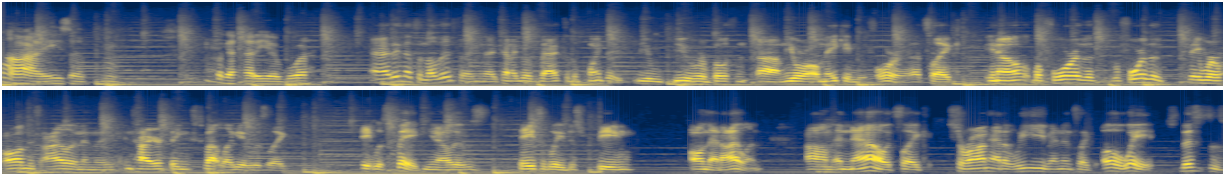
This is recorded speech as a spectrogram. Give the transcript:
hi. He said, mm, "Fuck out of here, boy." And I think that's another thing that kind of goes back to the point that you you were both um, you were all making before. That's like you know before the before the they were on this island and the entire thing felt like it was like it was fake. You know, it was basically just being on that island. Um, Mhm. And now it's like Sharon had to leave, and it's like, oh wait, this is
